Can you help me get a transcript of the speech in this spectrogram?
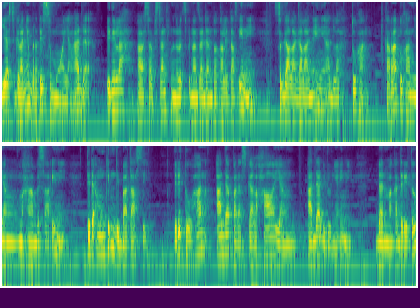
Ya, segalanya berarti semua yang ada. Inilah uh, substance menurut Spinoza dan totalitas ini, segala-galanya ini adalah Tuhan. Karena Tuhan yang maha besar ini tidak mungkin dibatasi jadi Tuhan ada pada segala hal yang ada di dunia ini. Dan maka dari itu,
